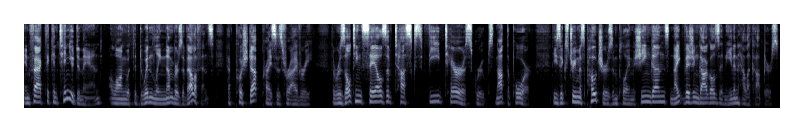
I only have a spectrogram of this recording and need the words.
In fact, the continued demand, along with the dwindling numbers of elephants, have pushed up prices for ivory. The resulting sales of tusks feed terrorist groups, not the poor. These extremist poachers employ machine guns, night vision goggles, and even helicopters.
